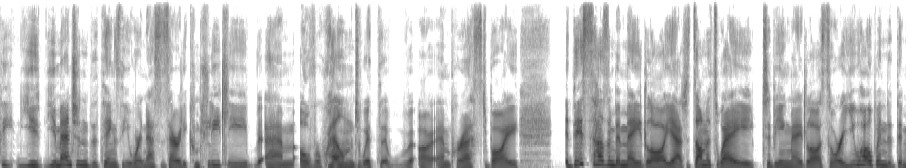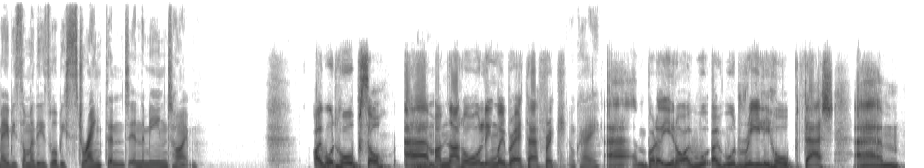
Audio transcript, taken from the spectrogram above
the you you mentioned the things that you weren't necessarily completely um, overwhelmed with uh, or impressed by. This hasn't been made law yet. It's on its way to being made law. So are you hoping that maybe some of these will be strengthened in the meantime? I would hope so. Um, I'm not holding my breath, Afric. Okay. Um, but uh, you know, I would really hope that um,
